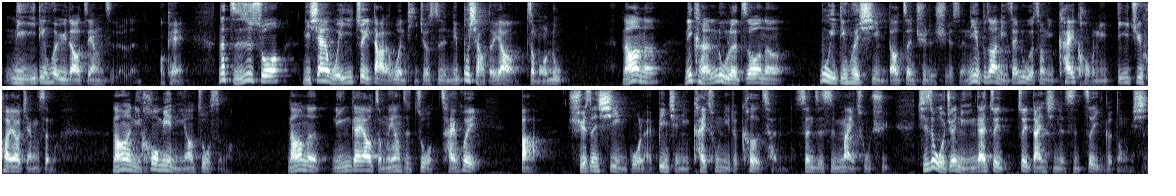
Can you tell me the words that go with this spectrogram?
你一定会遇到这样子的人，OK？那只是说你现在唯一最大的问题就是你不晓得要怎么录，然后呢？你可能录了之后呢，不一定会吸引到正确的学生。你也不知道你在录的时候，你开口你第一句话要讲什么，然后呢，你后面你要做什么，然后呢，你应该要怎么样子做才会把学生吸引过来，并且你开出你的课程，甚至是卖出去。其实我觉得你应该最最担心的是这一个东西。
